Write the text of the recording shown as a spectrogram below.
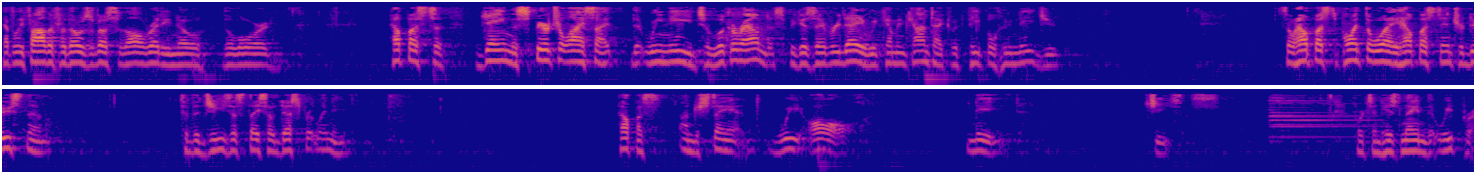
Heavenly Father, for those of us that already know the Lord, help us to gain the spiritual eyesight that we need to look around us because every day we come in contact with people who need you. So help us to point the way, help us to introduce them to the Jesus they so desperately need. Help us understand we all need Jesus. For it's in His name that we pray.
